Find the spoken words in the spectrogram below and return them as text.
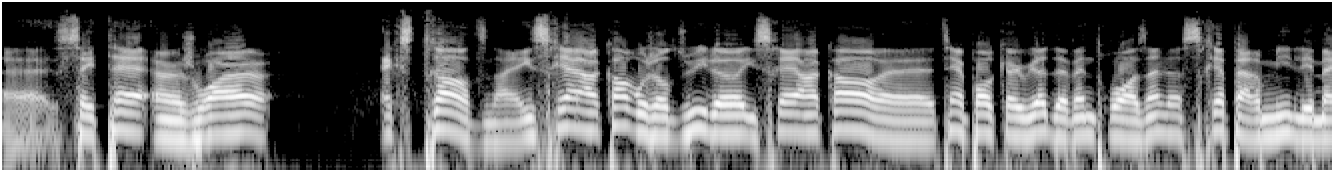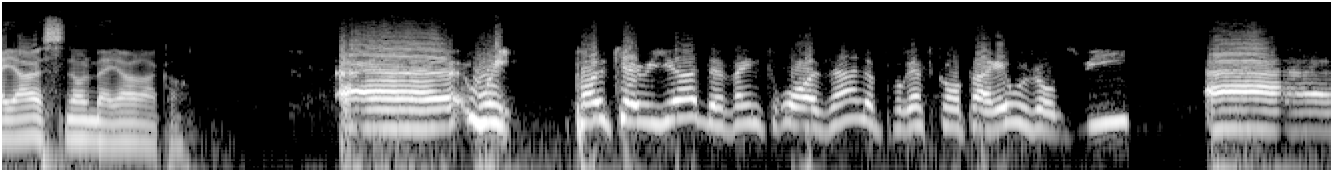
Euh, c'était un joueur extraordinaire. Il serait encore aujourd'hui, là, il serait encore, euh, tiens, Paul Carrier de 23 ans, serait parmi les meilleurs, sinon le meilleur encore. Euh, oui. Paul Carrier de 23 ans pourrait se comparer aujourd'hui à,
